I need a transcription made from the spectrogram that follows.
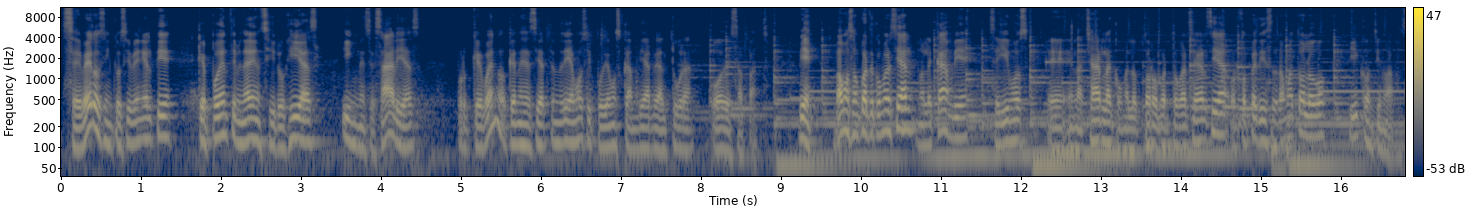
severos inclusive en el pie, que pueden terminar en cirugías innecesarias porque bueno, ¿qué necesidad tendríamos si pudiéramos cambiar de altura o de zapato? Bien, vamos a un cuarto comercial, no le cambie, seguimos eh, en la charla con el doctor Roberto García García, ortopedista, traumatólogo, y continuamos.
